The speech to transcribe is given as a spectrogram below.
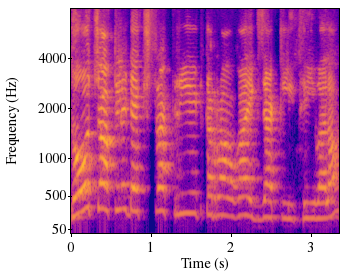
दो चॉकलेट एक्स्ट्रा क्रिएट कर रहा होगा एग्जैक्टली थ्री वाला।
